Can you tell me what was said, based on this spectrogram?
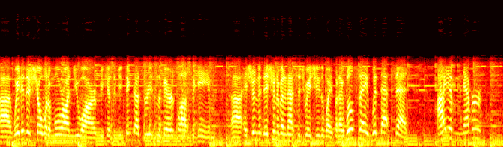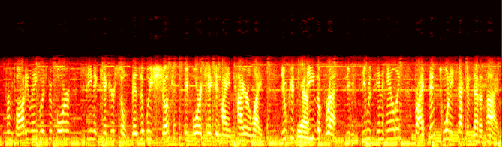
uh, waited to show what a moron you are. Because if you think that's the reason the Bears lost the game, uh, it shouldn't they shouldn't have been in that situation either way. But I will say, with that said, I have never, from body language before, seen a kicker so visibly shook before a kick in my entire life. You could Yeah. see the breath. He was he was inhaling for I think 20 seconds at a time.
